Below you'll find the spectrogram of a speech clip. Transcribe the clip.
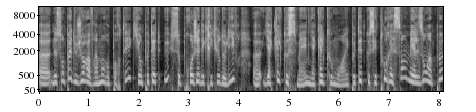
euh, ne sont pas du genre à vraiment reporter, qui ont peut-être eu ce projet d'écriture de livre euh, il y a quelques semaines, il y a quelques mois, et peut-être que c'est tout récent, mais elles ont un peu,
